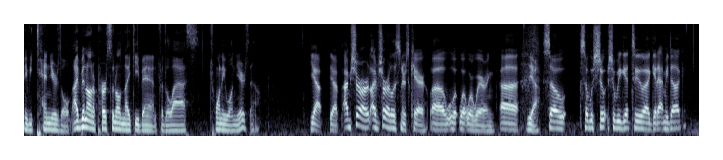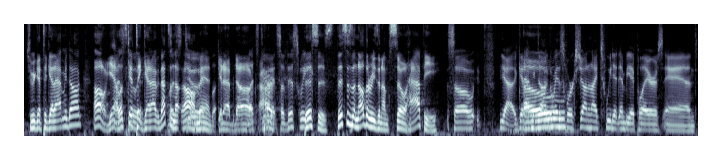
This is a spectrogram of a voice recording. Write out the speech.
maybe 10 years old. I've been on a personal Nike band for the last 21 years now. Yeah, yeah. I'm sure. Our, I'm sure our listeners care uh, what, what we're wearing. Uh, Yeah. So, so we, should, should we get to uh, get at me, Doug? Should we get to get at me, dog? Oh yeah, let's, Let's get to it. get at me. That's another. Oh it. man, get at me, dog. let's do it. So this week- this is this is another reason I'm so happy. So, yeah, get at me, Doug. The way this Oh. works, Jon and I tweet at NBA players, and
